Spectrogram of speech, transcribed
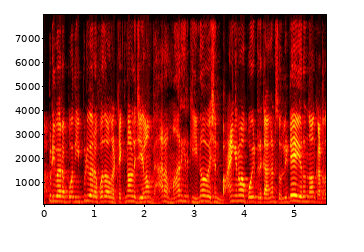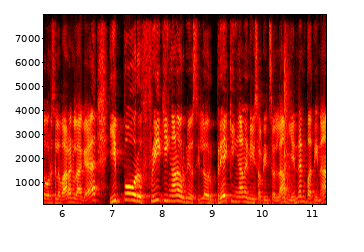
அப்படி வரப்போது இப்படி வரப்போது அவங்க டெக்னாலஜியெல்லாம் வேறு வேற மாதிரி இருக்கு. இனோவேஷன் பயங்கரமாக போயிட்டு இருக்காங்கன்னு சொல்லிட்டே இருந்தோம் கடந்த ஒரு சில வாரங்களாக. இப்போ ஒரு ஃப்ரீக்கிங்கான ஒரு நியூஸ் இல்லை ஒரு பிரேக்கிங்கான நியூஸ் அப்படின்னு சொல்லலாம். என்னன்னு பார்த்தீங்கன்னா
